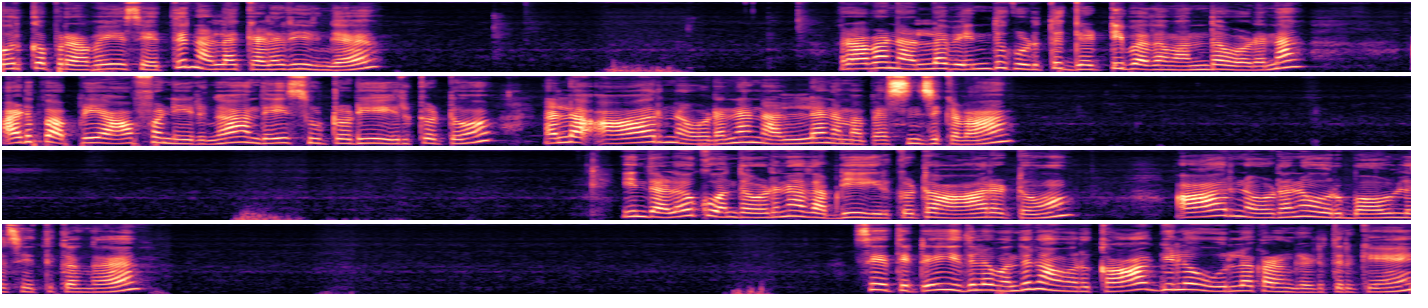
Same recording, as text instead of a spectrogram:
ஒரு கப் ரவையை சேர்த்து நல்லா கிளறிடுங்க ரவை நல்லா வெந்து கொடுத்து கெட்டி பதம் வந்த உடனே அடுப்பு அப்படியே ஆஃப் பண்ணிடுங்க அந்த சூட்டோடையே இருக்கட்டும். நல்லா ஆறின உடனே நல்லா நம்ம பிசைஞ்சுக்கலாம். இந்த அளவுக்கு வந்த உடனே அது அப்படியே இருக்கட்டும் ஆறட்டும். ஆறின உடனே ஒரு பவுலில் சேர்த்துக்கோங்க. சேர்த்துட்டு இதில் வந்து நான் ஒரு கால் கிலோ உருளைக்கிழங்கு எடுத்திருக்கேன்.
